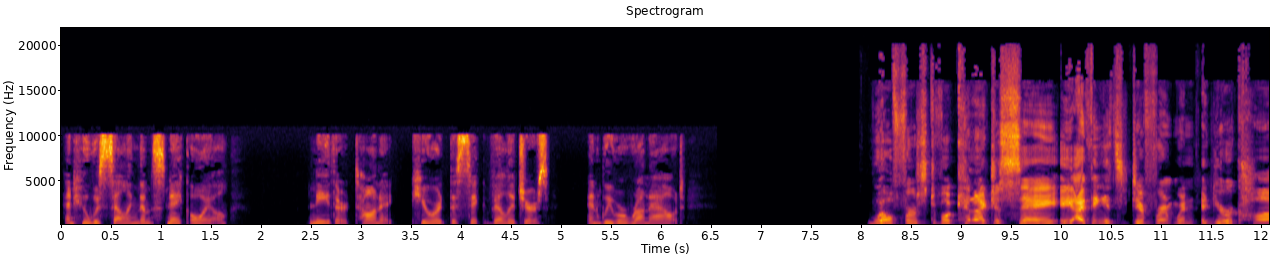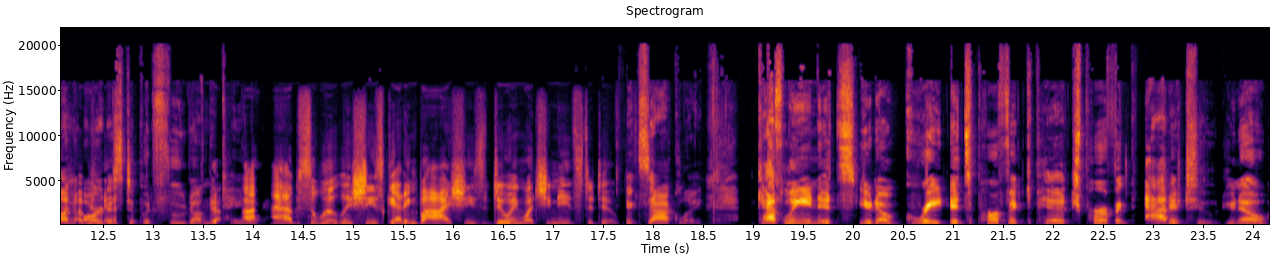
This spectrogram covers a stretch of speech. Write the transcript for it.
and who was selling them snake oil. Neither tonic cured the sick villagers, and we were run out. Well, first of all, can I just say, eh, I think it's different when you're a con artist to put food on the Uh, table. absolutely. She's getting by. She's doing what she needs to do. Exactly. Kathleen, it's, you know, great. It's perfect pitch, perfect attitude, you know?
